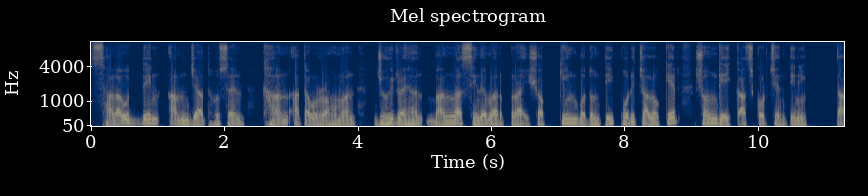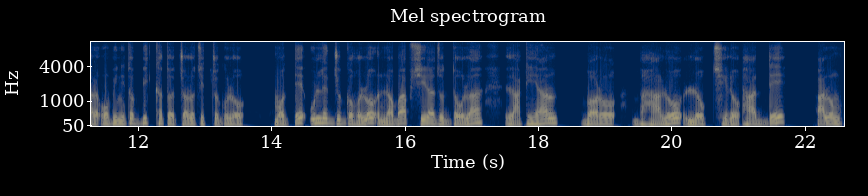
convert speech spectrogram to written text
সালাউদ্দিন, আমজাদ হোসেন, খান আতাউর রহমান, জহির রায়হান, বাংলা সিনেমার প্রায় সব কিংবদন্তি পরিচালকের সঙ্গেই কাজ করছেন তিনি। তার অভিনীত বিখ্যাত চলচ্চিত্রগুলো মধ্যে উল্লেখযোগ্য হল নবাব সিরাজউদ্দৌলা, লাঠিয়াল, বড় ভালো লোক ছিল। হাত দে পালঙ্ক,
